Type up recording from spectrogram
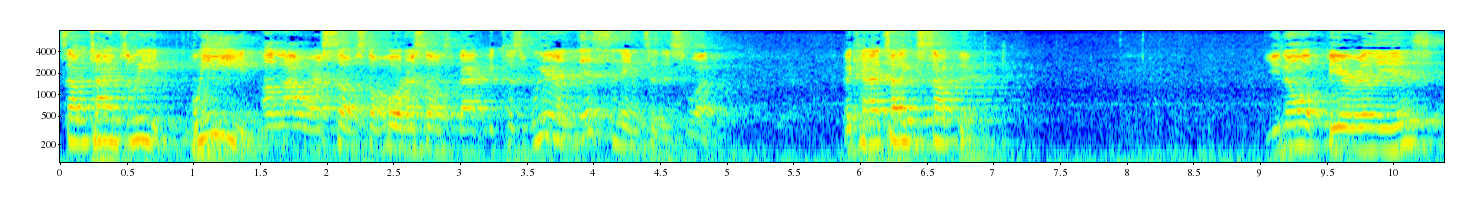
Sometimes we, we allow ourselves to hold ourselves back because we are listening to this what? But can I tell you something? You know what fear really is?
